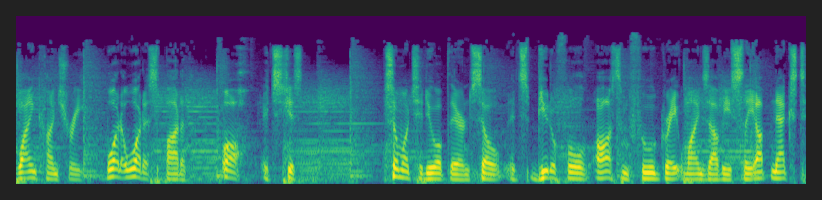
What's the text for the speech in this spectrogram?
wine country. What, what a spot. Of, oh, it's just so much to do up there. And so it's beautiful, awesome food, great wines, obviously. Up next,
